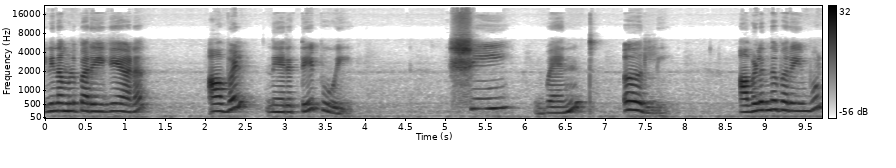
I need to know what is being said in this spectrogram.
ഇനി നമ്മൾ പറയുകയാണ് അവൾ നേരത്തെ പോയി. ഷീ വെന്റ് ഏർലി അവൾ എന്ന് പറയുമ്പോൾ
